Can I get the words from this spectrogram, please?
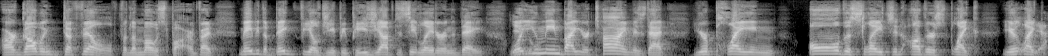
are going to fill for the most part. But maybe the big field GPPs you have to see later in the day. Yeah, what you mean by your time is that you're playing all the slates and others like you're like yeah.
